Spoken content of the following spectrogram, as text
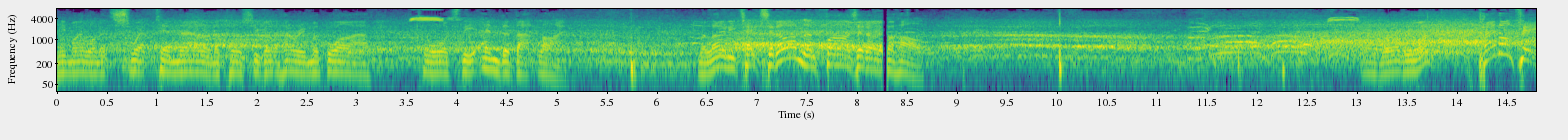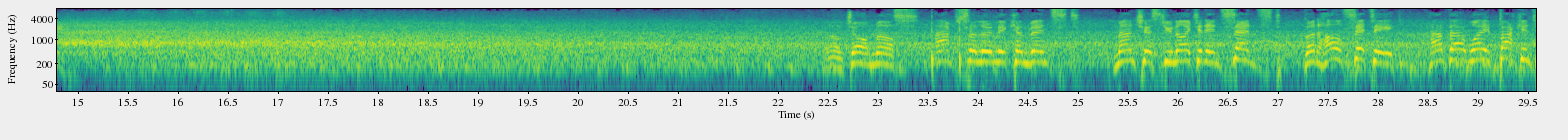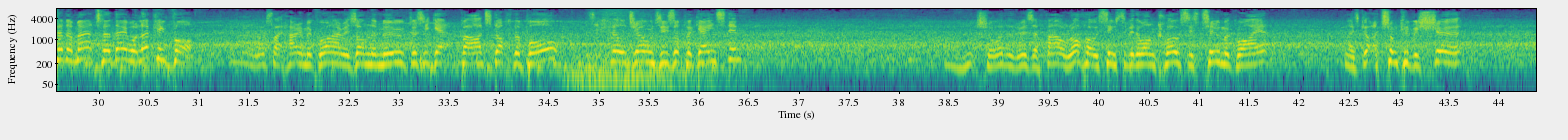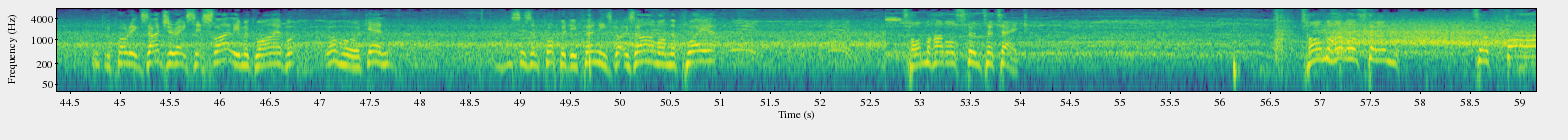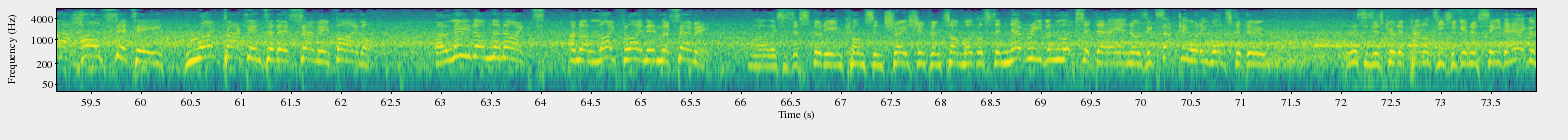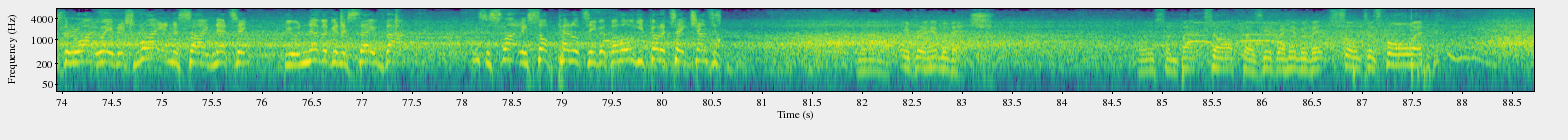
he might want it swept in there, and of course you've got Harry Maguire towards the end of that line. Maloney takes it on and fires it over Hull. Well, John Moss absolutely convinced. Manchester United incensed, but Hull City had that way back into the match that they were looking for. Looks like Harry Maguire is on the move. Does he get barged off the ball? Is it Phil Jones who's up against him? I'm not sure whether there is a foul. Rojo seems to be the one closest to Maguire. Well, he's got a chunk of his shirt. I think he probably exaggerates it slightly, Maguire, but Rojo again. This isn't proper defending. He's got his arm on the player. Tom Huddlestone to take. Tom Huddlestone to fire Hull City right back into this semi-final. A lead on the night and a lifeline in the semi. Well, this is a study in concentration from Tom Huddlestone. Never even looks at De Gea, knows exactly what he wants to do. This is as good a penalty as you're going to see. De Gea goes the right way, but it's right in the side netting. You were never going to save that. It's a slightly soft penalty, but Hull, you've got to take chances. Ibrahimovic. Wilson backs off as Ibrahimovic saunters forward.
